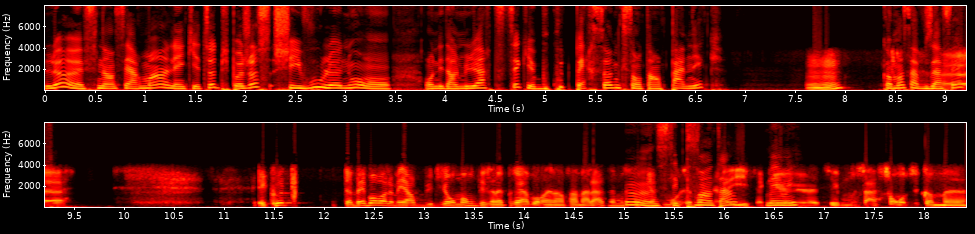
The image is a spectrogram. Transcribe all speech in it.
Là, euh, financièrement, l'inquiétude, puis pas juste chez vous, là, nous, on, on, est dans le milieu artistique, il y a beaucoup de personnes qui sont en panique. Mm-hmm. Comment ça vous affecte? Euh, écoute, t'as bien beau avoir le meilleur budget au monde, t'es jamais prêt à avoir un enfant malade. Moi, c'est épouvantable. Mais oui. Euh, moi, ça a fondu comme, euh,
